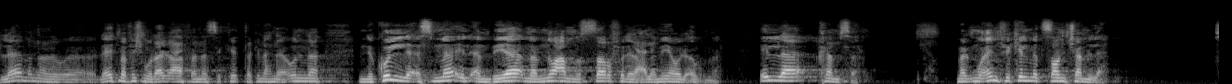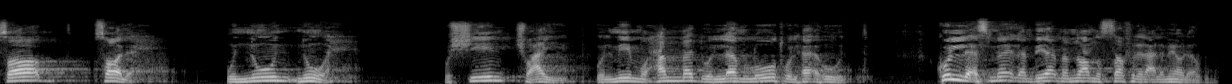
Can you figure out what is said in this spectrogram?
لا أنا لقيت ما فيش مراجعة فأنا سكت. لكن إحنا قلنا إن كل أسماء الأنبياء ممنوعة من الصرف للعالمية والعجمة إلا خمسة. مجموعين في كلمة صان شامله صاد صالح والنون نوح والشين شعيب والميم محمد واللام لوط والهاء هود. كل أسماء الأنبياء ممنوعة من الصرف للعالمية والعجمة.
